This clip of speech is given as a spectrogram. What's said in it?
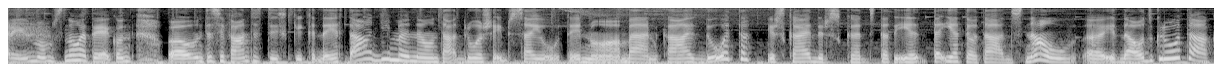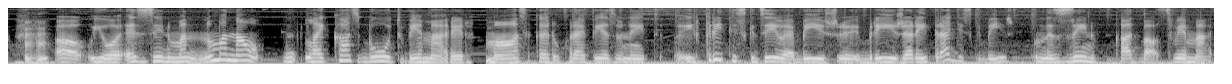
arī mums notiek. Un, un tas ir fantastiski, kad ir tā ģimene un tā drošības sajūta ir no bērna kājas dota. Ir skaidrs, ka, tad, ja, ja tev tādas nav, ir daudz grūtāk. Mhm. -huh. Jo es zinu, man, nu, man nav, lai kas būtu, vienmēr ir māsa, kurai piezvanīt. Ir kritiski dzīvē bijuši brīži, arī traģiski bijuši. Un es zinu, ka atbalsts vienmēr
